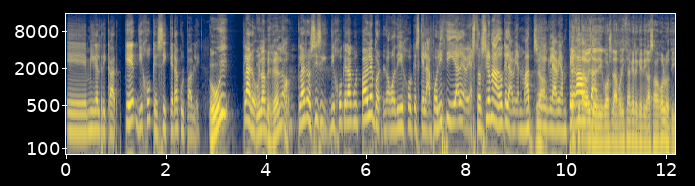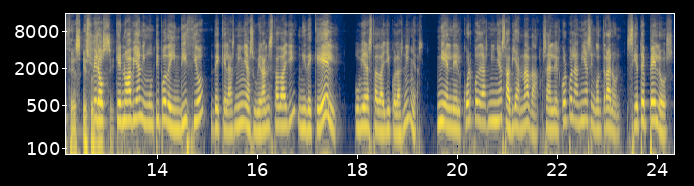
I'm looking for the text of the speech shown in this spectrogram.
eh, Miguel Ricard, que dijo que sí, que era culpable. Uy, Claro, uy, la Miguela. claro, sí, sí, dijo que era culpable, pero luego dijo que es que la policía le había extorsionado, que le habían matado, que le habían Es que pegado. también te digo, si la policía quiere que digas algo, lo dices. Eso pero es así. que no había ningún tipo de indicio de que las niñas hubieran estado allí, ni de que él hubiera estado allí con las niñas. Ni en el cuerpo de las niñas había nada. O sea, en el cuerpo de las niñas se encontraron siete pelos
